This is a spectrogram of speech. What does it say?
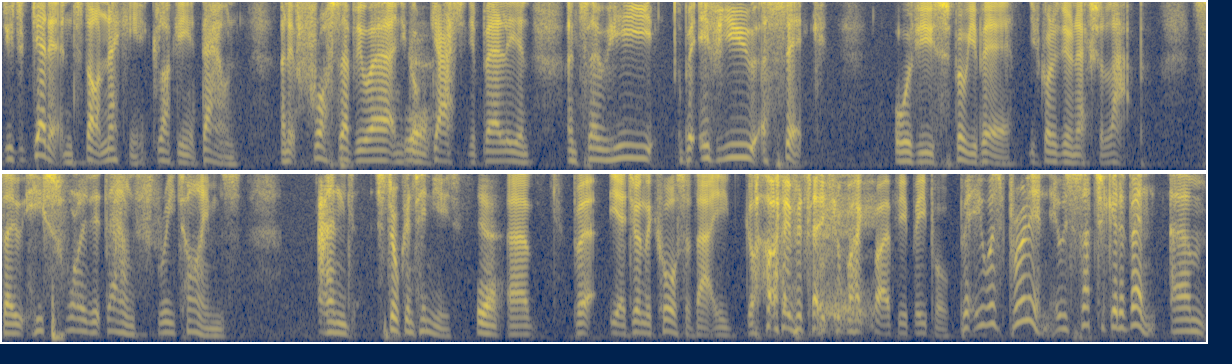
you just get it and start necking it, glugging it down, and it froths everywhere, and you've got Yeah. gas in your belly, and and so he. But if you are sick, or if you spill your beer, you've got to do an extra lap. So he swallowed it down three times, and still continued. Yeah. Um, but yeah, during the course of that, he got overtaken by quite a few people. But it was brilliant. It was such a good event. Um,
